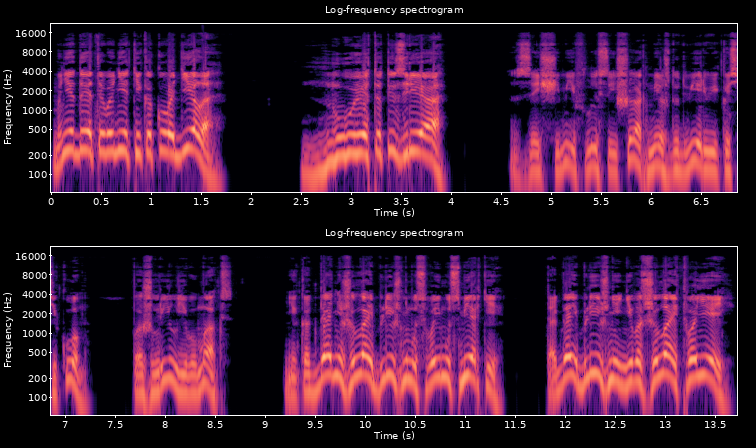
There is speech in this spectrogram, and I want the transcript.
Мне до этого нет никакого дела!» «Ну это ты зря!» Защемив лысый шар между дверью и косяком, пожурил его Макс. «Никогда не желай ближнему своему смерти, тогда и ближний не возжелает твоей!»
